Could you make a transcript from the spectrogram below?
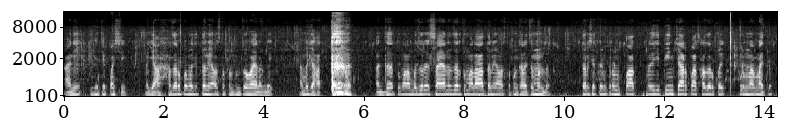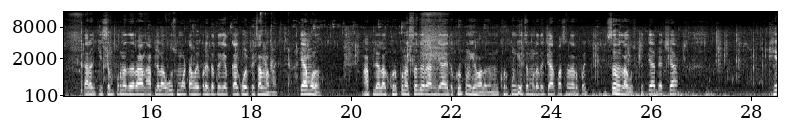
आणि ह्याचे पाचशे. म्हणजे हजार रुपयामध्ये तण यावं असतं पण तुमचं व्हायला लागलं आहे म्हणजे हा आणि जर तुम्हाला मजूर सायानं जर तुम्हाला तण व्यवस्थापन करायचं म्हणलं तर शेतकरी मित्रांनो पाच म्हणजे तीन चार पाच हजार रुपये पुरणार नाहीत. कारण की संपूर्ण जर रान आपल्याला ऊस मोठा होईपर्यंत त्याच्यात काय कोळपे चालणार नाही. त्यामुळं आपल्याला खुरपून सगळं रान जे आहे तर खुरपून घ्यावं लागेल. आणि खुरपून घ्यायचं म्हणलं तर चार पाच हजार रुपये सहज लागू शकतं त्यापेक्षा हे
